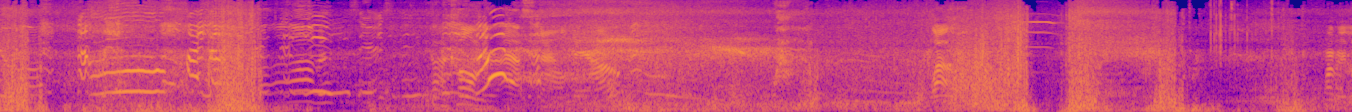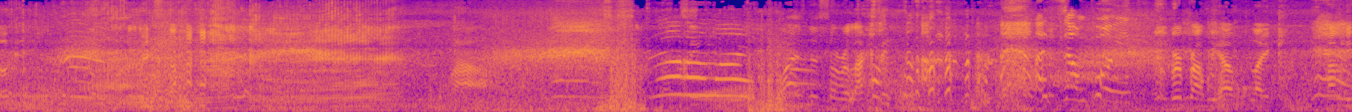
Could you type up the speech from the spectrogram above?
young. I love it. I love it. Seriously? Gotta calm your ass down, man. Wow. Wow. Probably look. Wow. Oh Why is this so relaxing? At some point. We're probably up like how many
